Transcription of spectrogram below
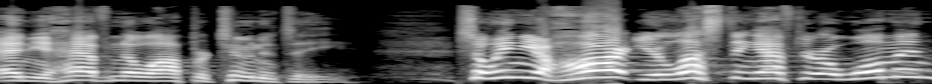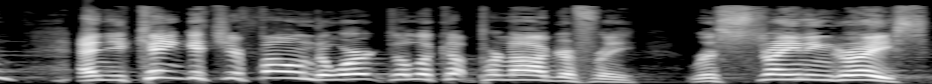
and you have no opportunity. So in your heart, you're lusting after a woman and you can't get your phone to work to look up pornography restraining grace.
